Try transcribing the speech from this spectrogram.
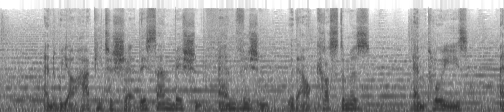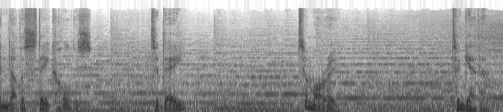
and we are happy to share this ambition and vision with our customers, employees, and other stakeholders. Today, tomorrow together.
